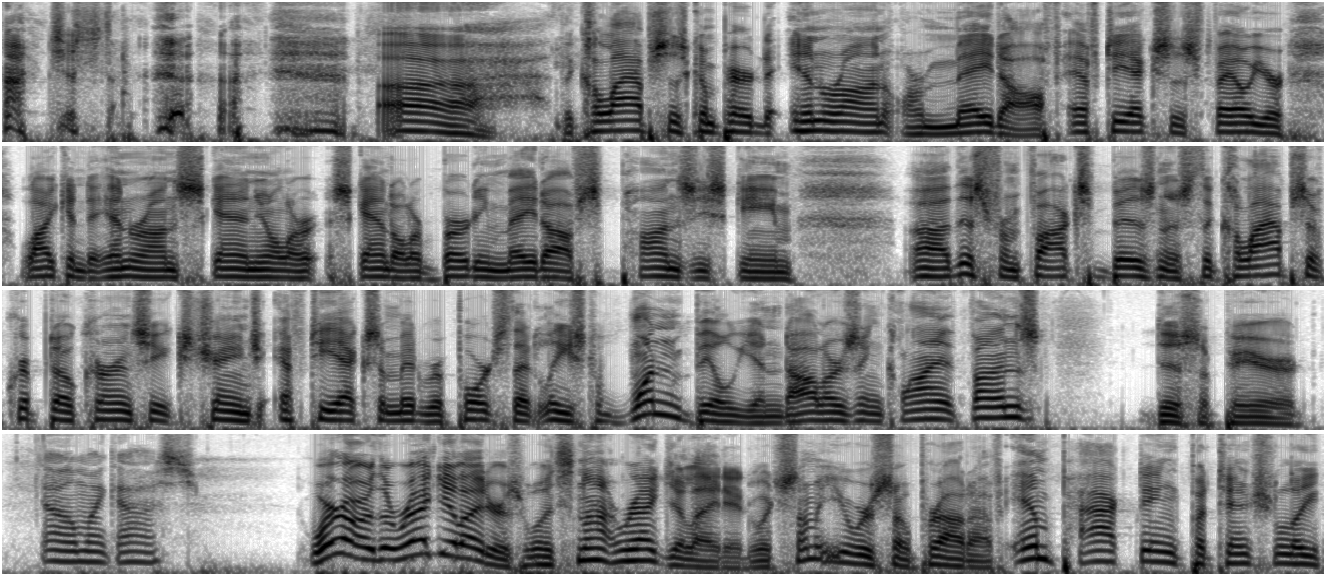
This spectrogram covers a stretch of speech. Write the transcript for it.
I just uh, the collapse is compared to Enron or Madoff. FTX's failure likened to Enron's scandal or scandal or Bernie Madoff's Ponzi scheme. Uh, this from Fox Business. The collapse of cryptocurrency exchange FTX amid reports that at least $1 billion in client funds disappeared. Oh my gosh. Where are the regulators? Well, it's not regulated, which some of you were so proud of. Impacting potentially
